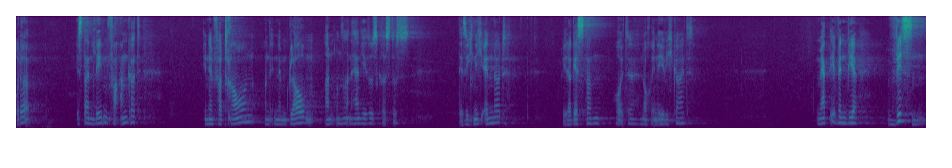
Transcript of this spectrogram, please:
Oder ist dein Leben verankert in dem Vertrauen und in dem Glauben an unseren Herrn Jesus Christus, der sich nicht ändert, weder gestern, heute noch in Ewigkeit? merkt ihr, wenn wir wissen,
